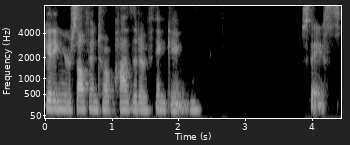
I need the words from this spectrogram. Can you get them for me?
getting yourself into a positive thinking space?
